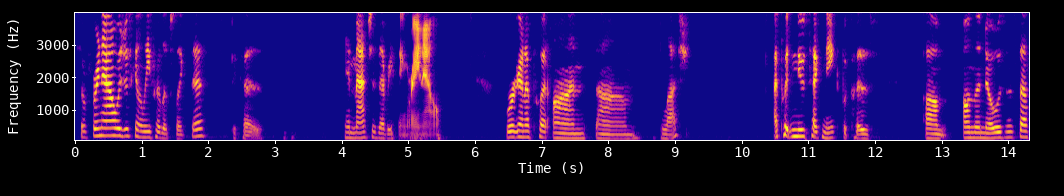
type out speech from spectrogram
So for now, we're just going to leave her lips like this because it matches everything right now. We're going to put on some blush. I put new technique because um, on the nose and stuff,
